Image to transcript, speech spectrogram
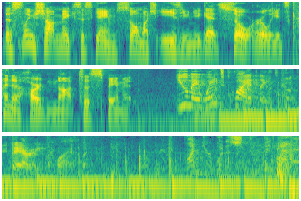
the slingshot makes this game so much easier, and you get it so early, it's kinda hard not to spam it. You may wait quietly. Very quietly. I wonder what a stupid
